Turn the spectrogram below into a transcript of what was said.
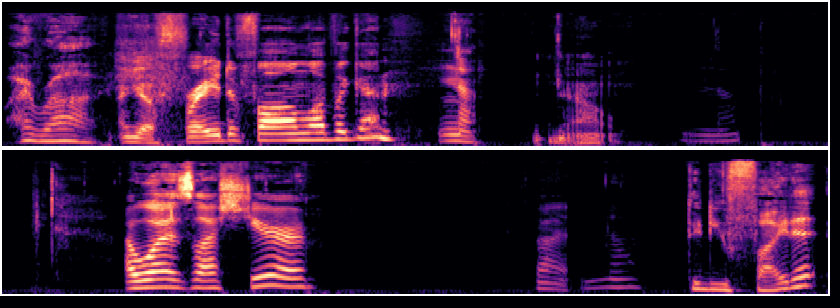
Why rush? Are you afraid to fall in love again? No. No. Nope i was last year. But no. Did you fight it?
